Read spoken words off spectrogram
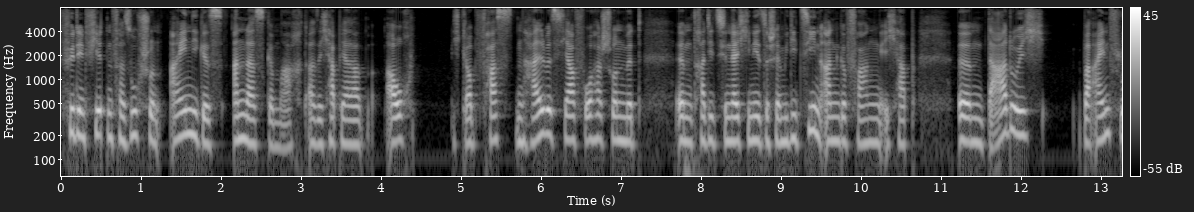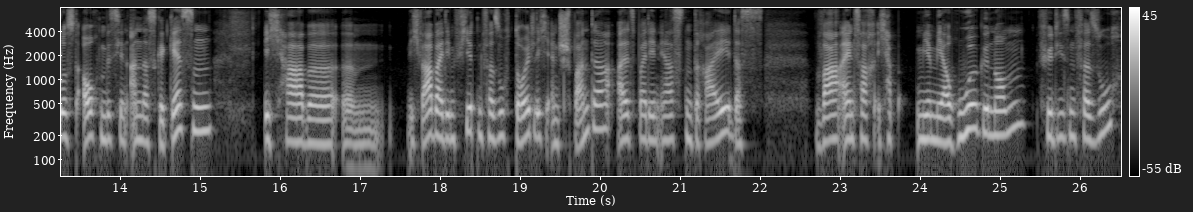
für den vierten Versuch schon einiges anders gemacht. Also ich habe ja auch, ich glaube, fast ein halbes Jahr vorher schon mit ähm, traditionell chinesischer Medizin angefangen. Ich habe ähm, dadurch beeinflusst auch ein bisschen anders gegessen. Ich habe, ähm, ich war bei dem vierten Versuch deutlich entspannter als bei den ersten drei. Das war einfach, ich habe mir mehr Ruhe genommen für diesen Versuch.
